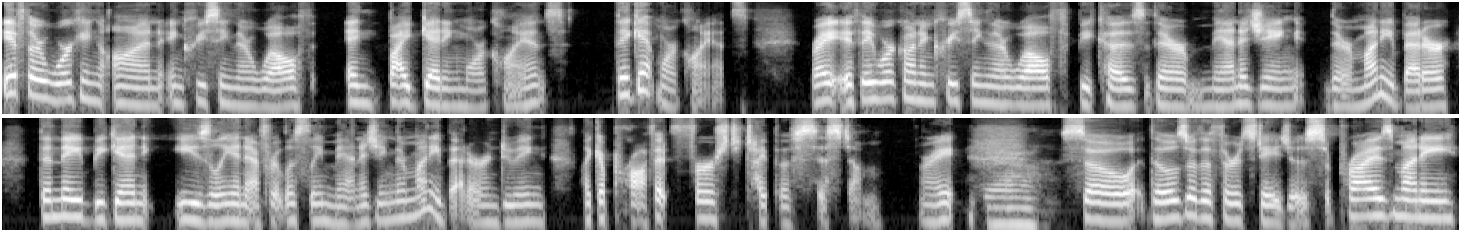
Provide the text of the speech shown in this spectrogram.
if they're working on increasing their wealth and by getting more clients, they get more clients right? If they work on increasing their wealth because they're managing their money better, then they begin easily and effortlessly managing their money better and doing like a profit first type of system, right? Yeah. So those are the third stages surprise money,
